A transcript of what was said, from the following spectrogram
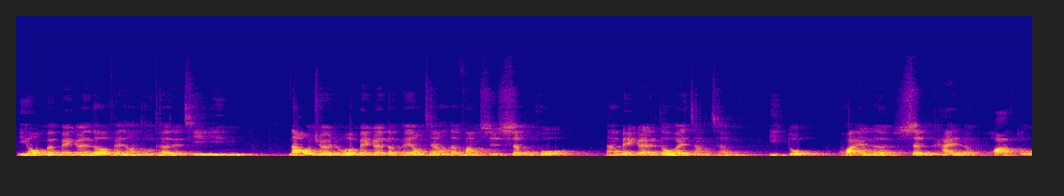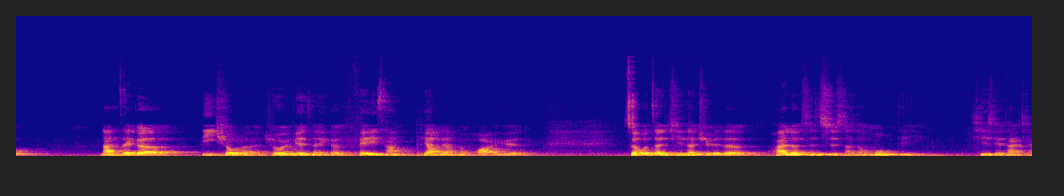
因为我们每个人都有非常独特的基因。那我觉得，如果每个人都可以用这样的方式生活，那每个人都会长成一朵快乐盛开的花朵。那这个地球呢，就会变成一个非常漂亮的花园。所以我真心的觉得，快乐是慈善的目的。谢谢大家。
